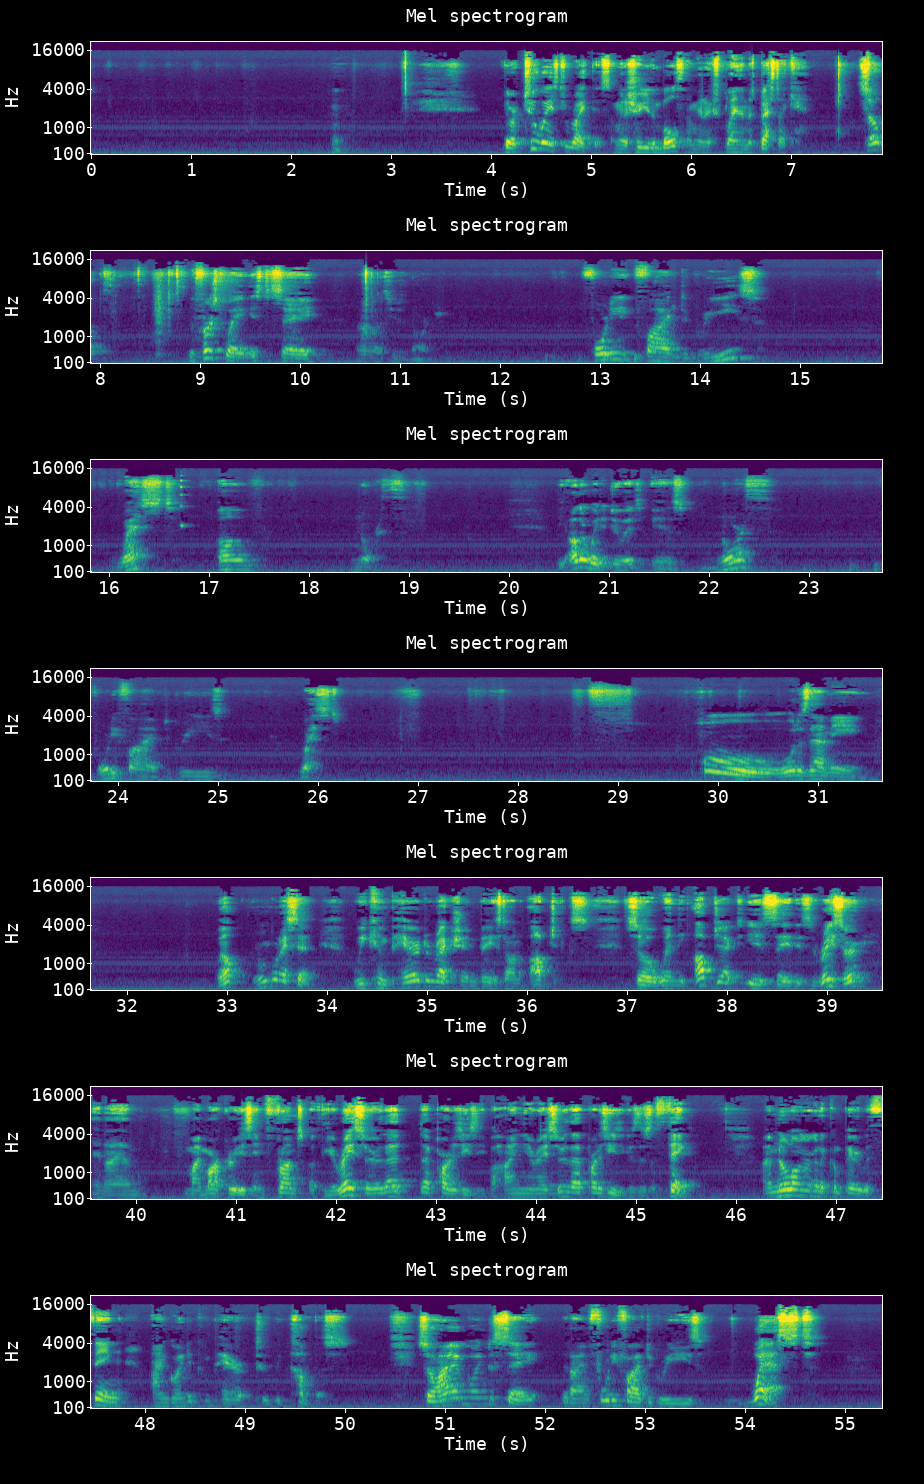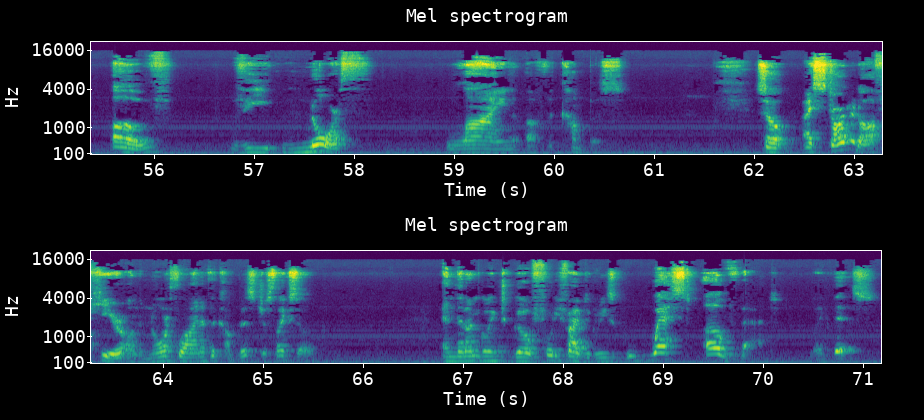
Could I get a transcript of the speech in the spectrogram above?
Hmm. There are two ways to write this. I'm going to show you them both. I'm going to explain them as best I can. So, the first way is to say, oh, let's use an orange. 45 degrees west of north. The other way to do it is north 45 degrees west. Oh, what does that mean? Well, remember what I said. We compare direction based on objects. So when the object is, say, this eraser, and I am my marker is in front of the eraser, that, that part is easy. Behind the eraser, that part is easy because there's a thing. I'm no longer going to compare with thing, I'm going to compare to the compass. So I am going to say that I am 45 degrees west of the north line of the compass. So I started off here on the north line of the compass, just like so. And then I'm going to go 45 degrees west of that, like this.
